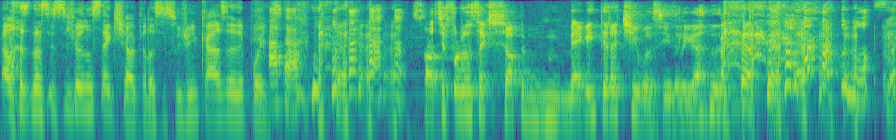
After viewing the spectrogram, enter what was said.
elas não se sujam no sex shop, elas se sujam em casa depois. Ah, tá. Só se for um sex shop mega interativo, assim, tá ligado? Nossa.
